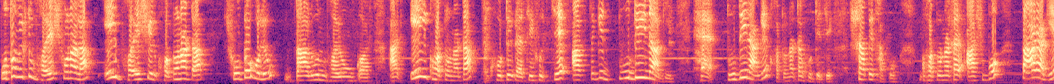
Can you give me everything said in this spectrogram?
প্রথম একটু ভয়েস শোনালাম, এই ভয়েসের ঘটনাটা ছোট হলেও দারুণ ভয়ঙ্কর। আর এই ঘটনাটা ঘটে গেছে হচ্ছে আজ থেকে দুদিন আগে। হ্যাঁ দুদিন আগে ঘটনাটা ঘটেছে। সাথে থাকো ঘটনাটায় আসব। তার আগে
